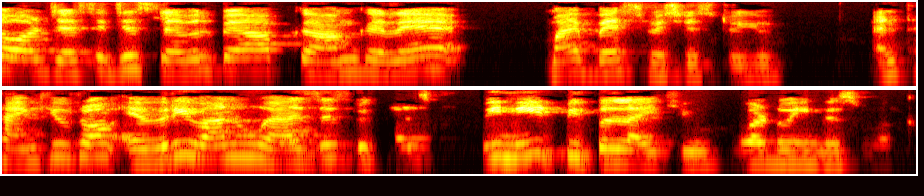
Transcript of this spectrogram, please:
और जैसे जिस लेवल पे आप काम कर रहे हैं my best wishes to you and thank you from everyone has this because we need people like you who are doing this work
